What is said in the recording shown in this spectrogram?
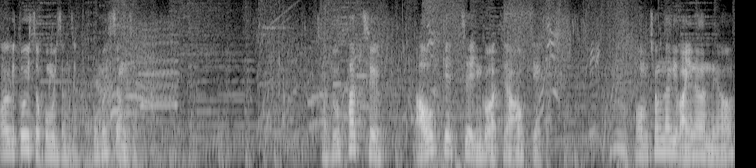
어 여기 또 있어 보물상자. 보물상자. 자 누파츠. 아홉 개째인 것 같아요 아홉 개 엄청나게 많이 나왔네요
